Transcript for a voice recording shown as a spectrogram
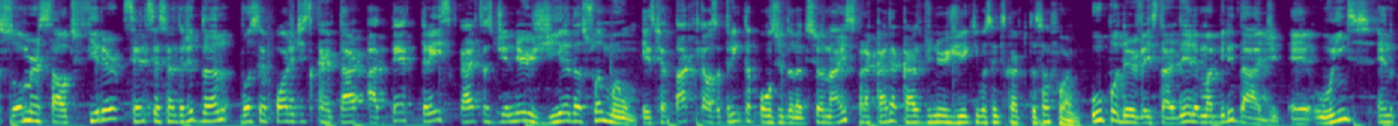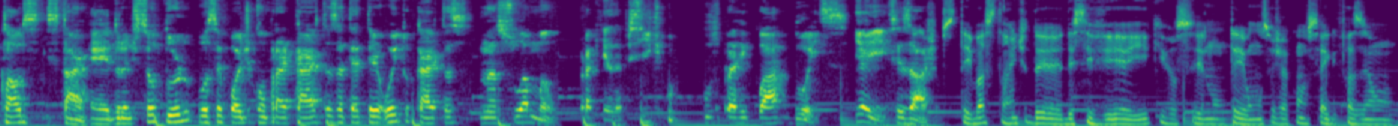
Somersault Feeder, 160 de dano. Você pode descartar até 3 cartas de energia da sua mão. Este ataque causa 30 pontos de dano adicionais para cada carta de energia que você descarta dessa forma. O poder V-Star dele é uma habilidade, é Winds and Clouds Star. É, durante seu turno, você pode comprar cartas até ter 8 cartas na sua mão. Fraqueza psíquico, custo para recuar 2. E aí, o que vocês acham? Gostei bastante de- desse V aí, que você não ter um, você já consegue fazer um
